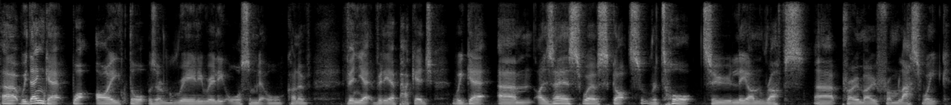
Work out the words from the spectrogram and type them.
Uh, we then get what I thought was a really really awesome little kind of vignette video package. We get um, Isaiah Swerve Scott's retort to Leon Ruff's uh, promo from last week.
